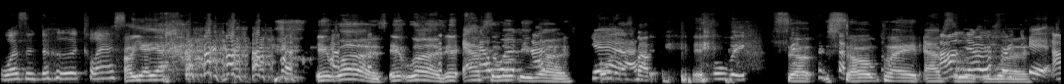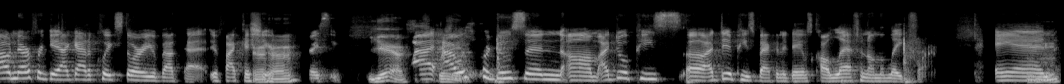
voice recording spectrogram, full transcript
wasn't the hood class? Oh yeah, yeah. it was. It was. It absolutely was. I, was. Yeah. movie. so Soul Plane absolutely I'll never was. forget. I'll never forget. I got a quick story about that, if I can share, uh-huh. Traci. Yes. I, I, was producing. Um, I do a piece. Uh, I did a piece back in the day. It was called "Laughing on the Lakefront." And mm-hmm.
